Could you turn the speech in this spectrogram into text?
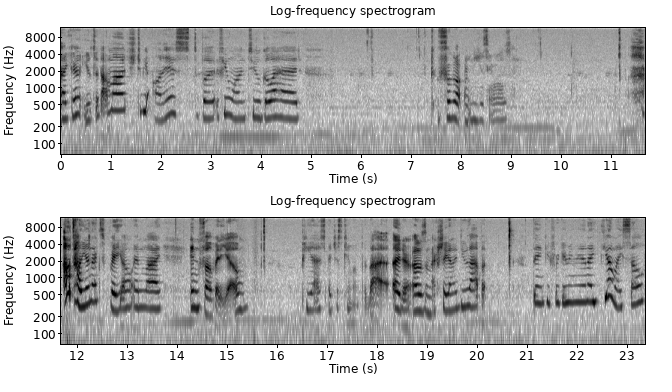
I can't use it that much to be honest but if you want to go ahead. Forgot what my user was I'll tell you next video in my info video. P.S. I just came up with that. I don't. I wasn't actually gonna do that, but thank you for giving me an idea myself.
